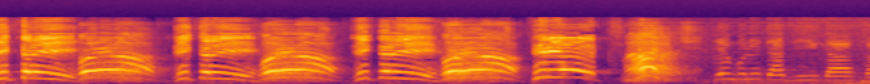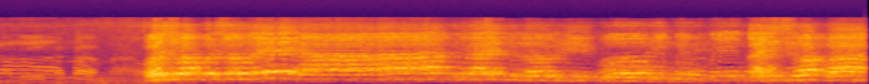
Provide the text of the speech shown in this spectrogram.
Victory. Forever. Victory. Forever. Victory. Forever. Period. March. embuluta dikakama katuna kukalamu katuna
